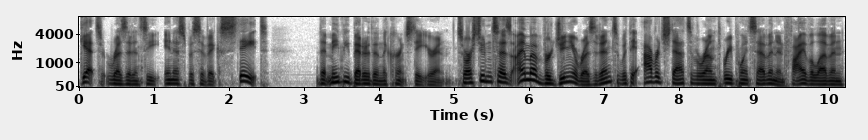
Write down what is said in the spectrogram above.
get residency in a specific state that may be better than the current state you're in. So, our student says, I'm a Virginia resident with the average stats of around 3.7 and 511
